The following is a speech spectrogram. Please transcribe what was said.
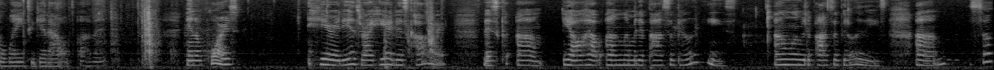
a way to get out of it. And of course, here it is right here, this card. This um, y'all have unlimited possibilities. Unlimited possibilities. Um, so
